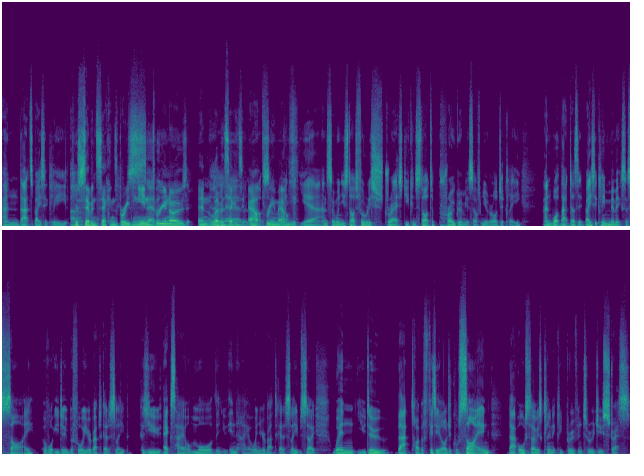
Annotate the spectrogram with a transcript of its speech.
And that's basically So um, seven seconds breathing in through your nose and 11, seconds 11 out through So your mouth. you- yeah. And so when you start to feel really stressed, you can start to program yourself neurologically. And what that does, it basically mimics a sigh of what you do before you're about to go to sleep because you exhale more than you inhale when you're about to go to sleep. So when you do that type of physiological sighing, that also is clinically proven to reduce stress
